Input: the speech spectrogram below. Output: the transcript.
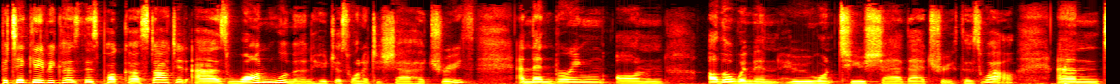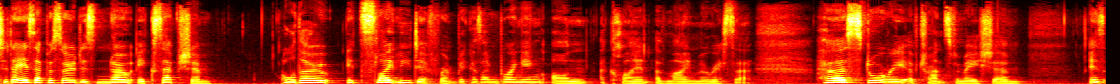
particularly because this podcast started as one woman who just wanted to share her truth and then bring on other women who want to share their truth as well. And today's episode is no exception. Although it's slightly different because I'm bringing on a client of mine, Marissa. Her story of transformation is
